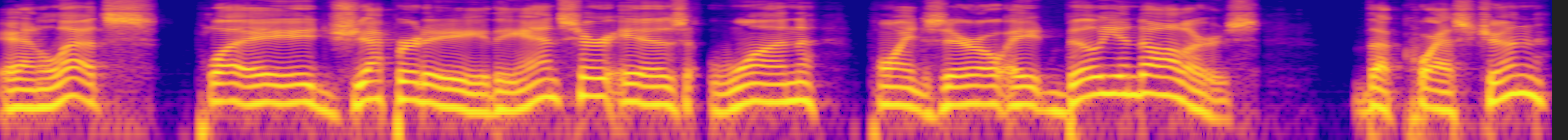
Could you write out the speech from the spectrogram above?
And let's play Jeopardy. The answer is $1.08 billion. The question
